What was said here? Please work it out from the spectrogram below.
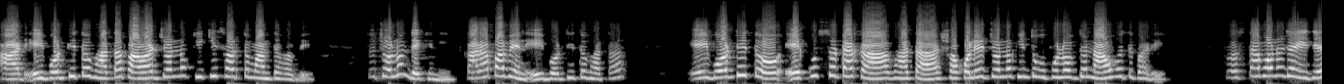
আর এই বর্ধিত ভাতা পাওয়ার জন্য কি কি শর্ত মানতে হবে? তো চলুন দেখে নিই। কারা পাবেন এই বর্ধিত ভাতা? এই বর্ধিত একুশশো টাকা ভাতা সকলের জন্য কিন্তু উপলব্ধ নাও হতে পারে। প্রস্তাব অনুযায়ী যে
